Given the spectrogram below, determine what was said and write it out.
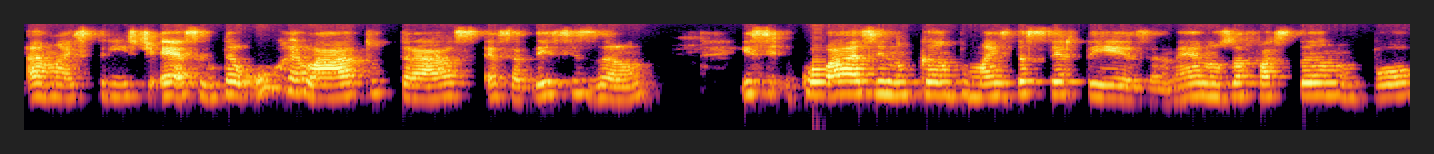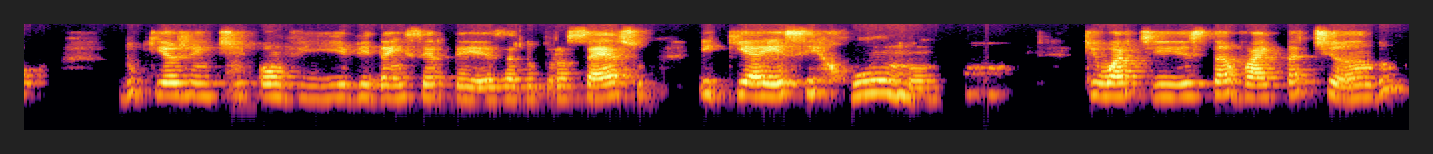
a mais triste, essa. Então, o relato traz essa decisão, esse, quase no campo mais da certeza, né? nos afastando um pouco do que a gente convive, da incerteza do processo, e que é esse rumo que o artista vai tateando,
